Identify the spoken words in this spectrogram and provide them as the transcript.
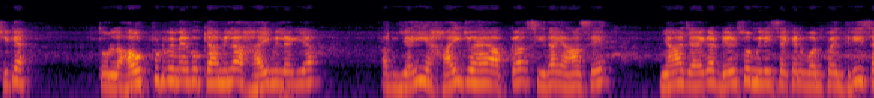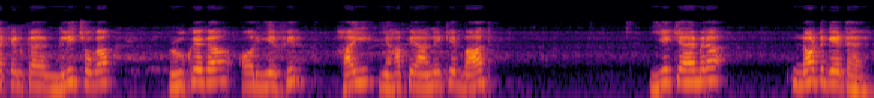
ठीक है? तो आउटपुट में मेरे को क्या मिला? हाई मिल गया। अब यही हाई जो है आपका सीधा यहाँ से, यहाँ जाएगा डेढ़ सौ millisecond one point three second का ग्लिच होगा। रुकेगा और ये फिर हाई यहाँ पे आने के बाद ये क्या है मेरा? नॉट गेट है।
